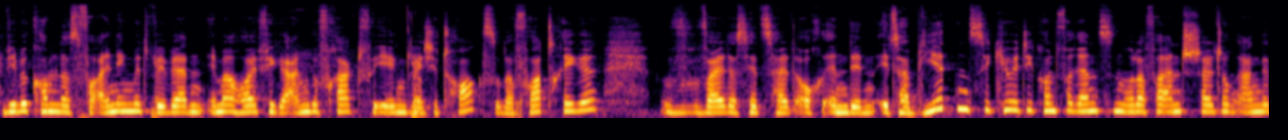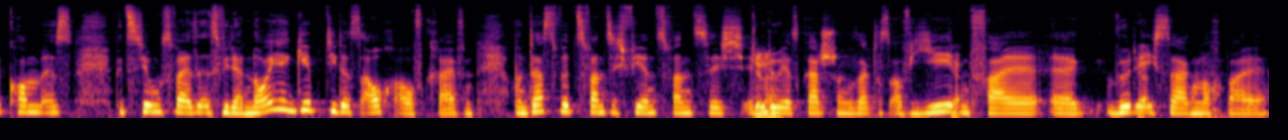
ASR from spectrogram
Wir bekommen das vor allen Dingen mit. Wir werden immer häufiger angefragt für irgendwelche Talks oder Vorträge, weil das jetzt halt auch in den etablierten Security-Konferenzen oder Veranstaltungen angekommen ist, beziehungsweise es wieder neue gibt, die das auch aufgreifen. Und das wird 2024, wie Genau. du jetzt gerade schon gesagt hast, auf jeden Ja. Fall, äh, würde Ja. ich sagen, nochmal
